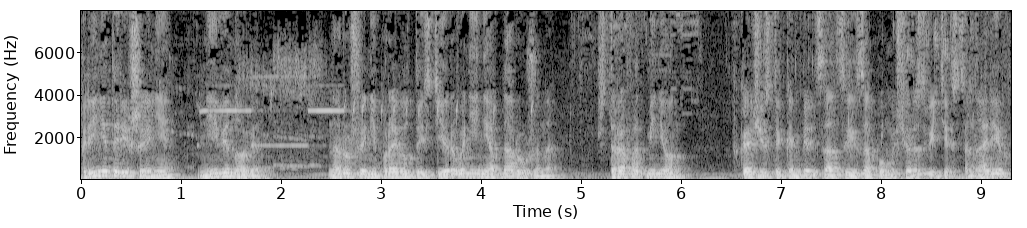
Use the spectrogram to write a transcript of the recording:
Принято решение «Невиновен». Нарушение правил тестирования не обнаружено. Штраф отменен. В качестве компенсации за помощь в развитии сценариев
